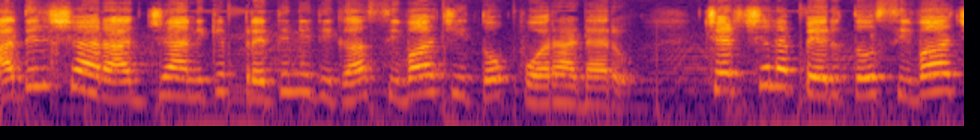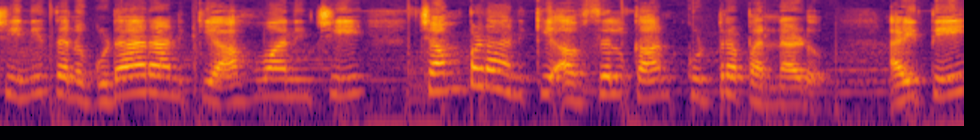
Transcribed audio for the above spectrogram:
ఆదిల్ షా రాజ్యానికి ప్రతినిధిగా శివాజీతో పోరాడారు. చర్చల పేరుతో శివాజీని తన గుడారానికి ఆహ్వానించి చంపడానికి అఫ్జల్ ఖాన్ కుట్ర పన్నాడు. అయితే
